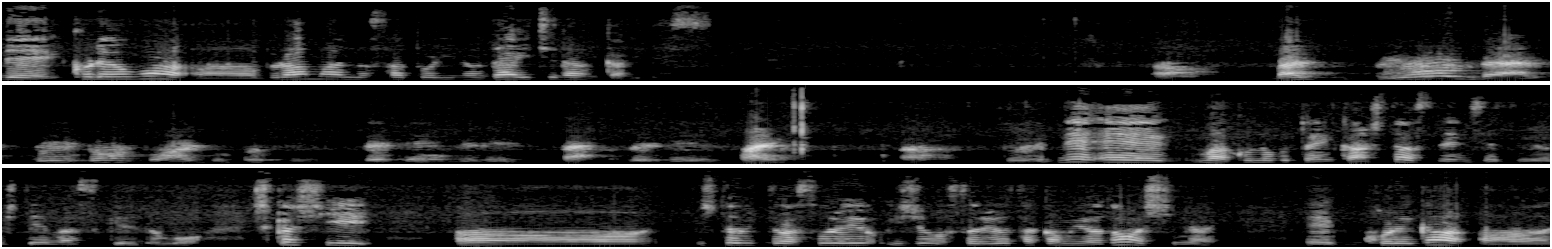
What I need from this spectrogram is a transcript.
でこれはあーブラーマンの悟りの第一段階です。Uh, but beyond that, they don't want to proceed. They think this is fa- this is final. Uh, to the- で、えーまあ、このことに関してはすでに説明をしていますけれどもしかしあー人々はそれ以上それを高めようとはしない、えーこれがあ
